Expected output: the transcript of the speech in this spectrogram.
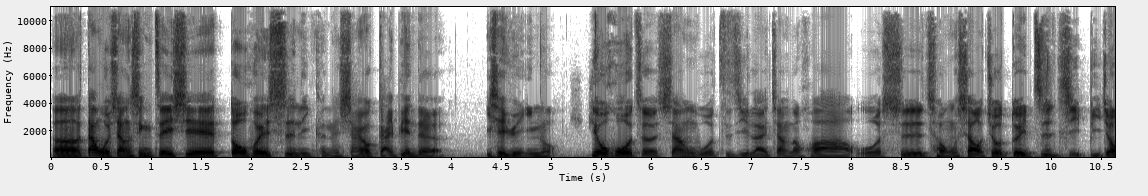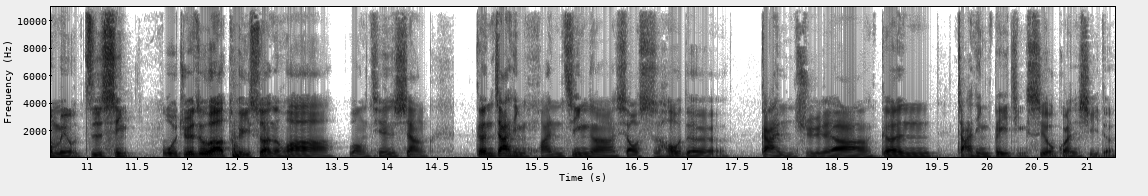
呃，但我相信这些都会是你可能想要改变的一些原因哦。又或者像我自己来讲的话，我是从小就对自己比较没有自信。我觉得如果要推算的话，往前想，跟家庭环境啊、小时候的感觉啊，跟家庭背景是有关系的。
